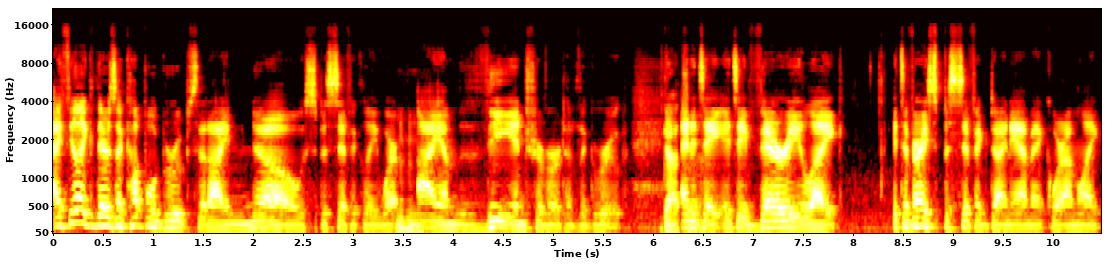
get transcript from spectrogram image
I feel like there's a couple groups that I know specifically where Mm-hmm. I am the introvert of the group. Gotcha. And it's a it's a very like it's a very specific dynamic where I'm like,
